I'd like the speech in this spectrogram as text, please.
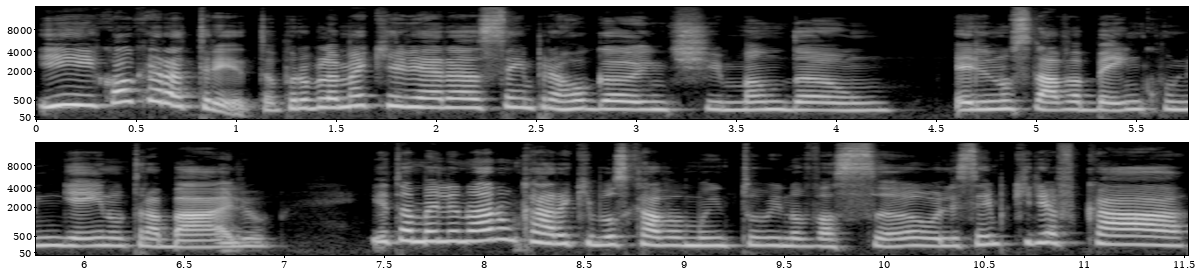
E qual que era a treta? O problema é que ele era sempre arrogante, mandão, ele não se dava bem com ninguém no trabalho. E também ele não era um cara que buscava muito inovação, ele sempre queria ficar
